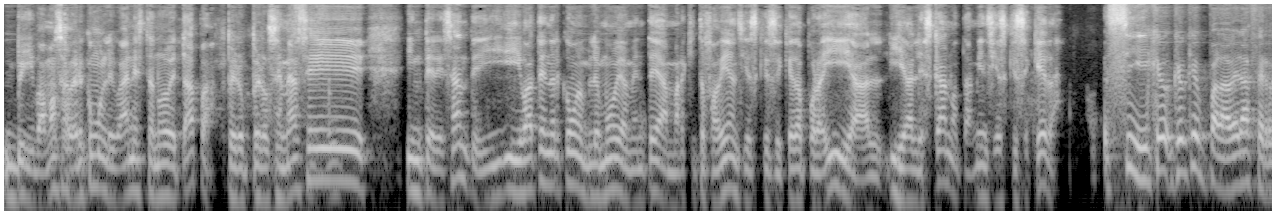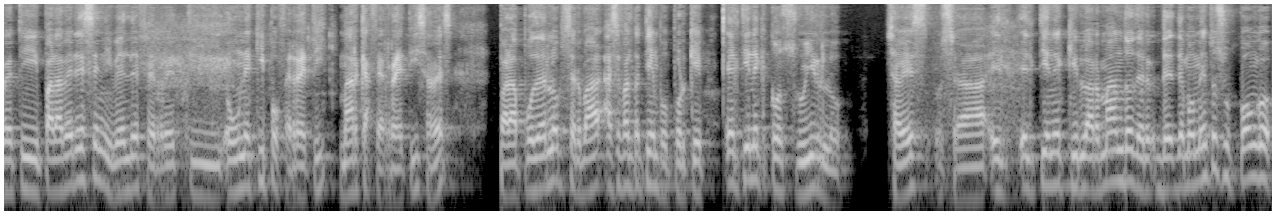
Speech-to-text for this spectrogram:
y vamos a ver cómo le va en esta nueva etapa, pero, pero se me hace interesante y, va a tener como emblema obviamente a Marquito Fabián si es que se queda por ahí y al, Escano también si es que se queda. Sí, creo, creo, que para ver a Ferretti, para ver ese nivel de Ferretti o un equipo Ferretti, marca Ferretti, ¿sabes? Para poderlo observar hace falta tiempo porque él tiene que construirlo. ¿Sabes? O sea, él, tiene que irlo armando. De, momento supongo,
